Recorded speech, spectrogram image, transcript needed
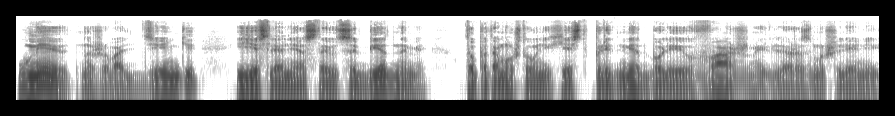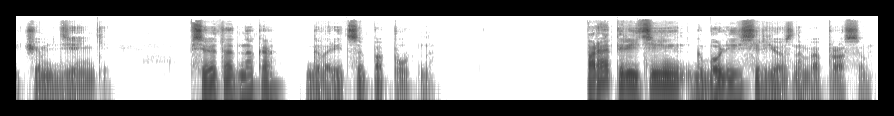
умеют наживать деньги, и если они остаются бедными, то потому, что у них есть предмет более важный для размышлений, чем деньги. Все это, однако, говорится попутно. Пора перейти к более серьезным вопросам.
